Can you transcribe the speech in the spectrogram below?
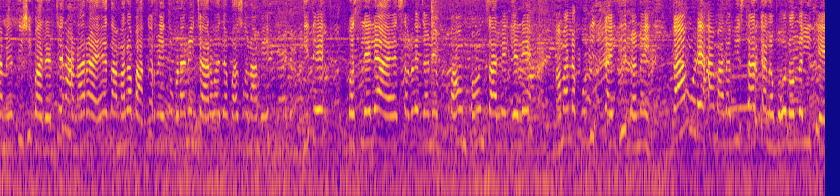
आम्ही तिशी बालेरचे राहणार आहेत. आम्हाला भाकर नाही तुकडा नाही चार वाजेपासून आम्ही इथे बसलेले आहेत. सगळे जण पाहून पाहून चालले गेले. आम्हाला कोणीच काही दिलं नाही. त्यामुळे आम्हाला वीस तारखेला बोलवलं इथे.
